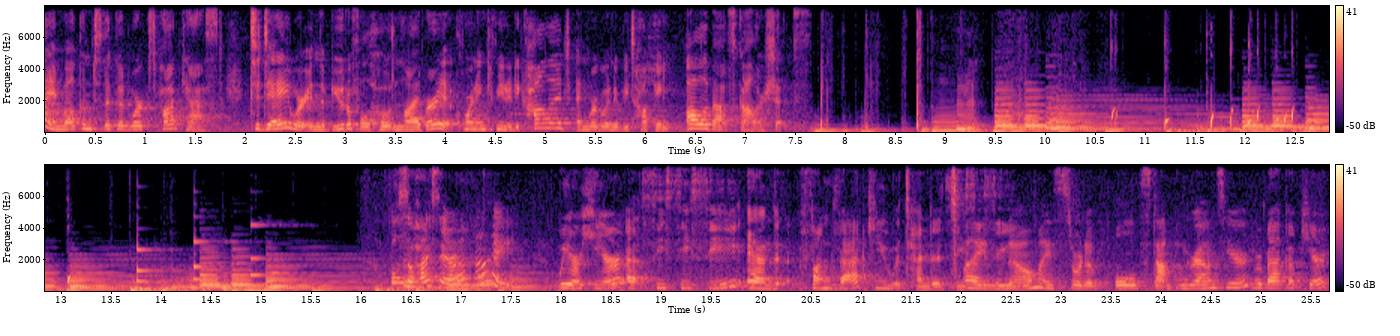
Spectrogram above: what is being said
Hi, and welcome to the Good Works podcast. Today we're in the beautiful Houghton Library at Corning Community College, and we're going to be talking all about scholarships. We are here at CCC, and fun fact, you attended CCC. I know, my sort of old stomping grounds here. We're back up here,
